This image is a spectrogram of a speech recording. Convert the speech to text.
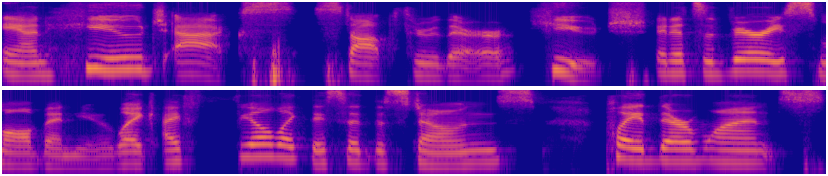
and huge acts stop through there. Huge. And it's a very small venue. Like I feel like they said the Stones played there once.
